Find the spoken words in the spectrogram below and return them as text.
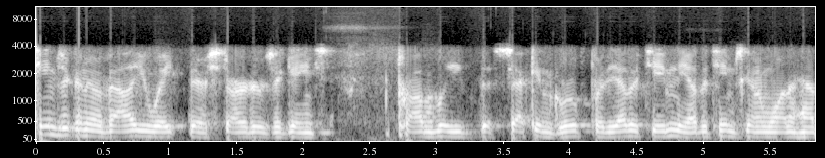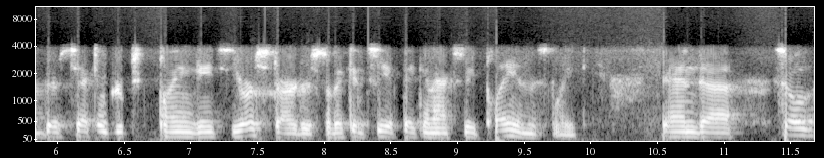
teams are going to evaluate their starters against probably the second group for the other team. The other team's going to want to have their second groups playing against your starters, so they can see if they can actually play in this league, and. uh so,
